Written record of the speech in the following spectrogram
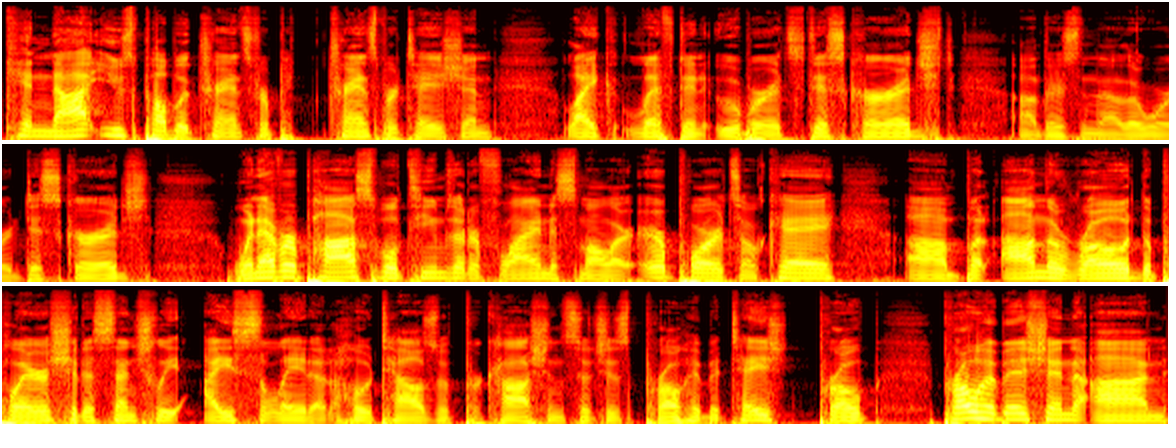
Cannot use public transfer transportation like Lyft and Uber. It's discouraged. Uh, there's another word, discouraged. Whenever possible, teams that are flying to smaller airports, okay. Um, but on the road, the players should essentially isolate at hotels with precautions such as prohibition, pro, prohibition on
